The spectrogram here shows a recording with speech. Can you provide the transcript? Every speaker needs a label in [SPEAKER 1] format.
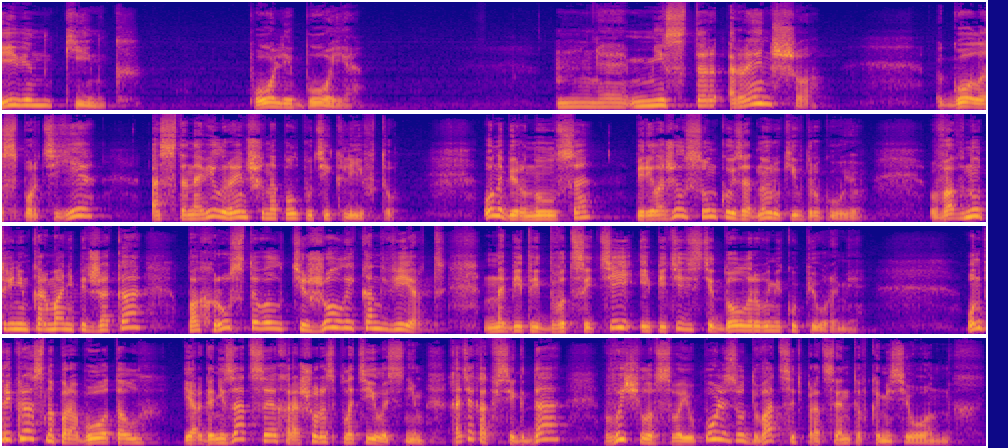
[SPEAKER 1] Стивен Кинг. Поле боя.
[SPEAKER 2] Э, «Мистер Реншо?» Голос портье остановил Реншо на полпути к лифту. Он обернулся, переложил сумку из одной руки в другую. Во внутреннем кармане пиджака похрустывал тяжелый конверт, набитый 20 и 50 долларовыми купюрами. Он прекрасно поработал, и организация хорошо расплатилась с ним, хотя, как всегда, вычла в свою пользу 20% комиссионных.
